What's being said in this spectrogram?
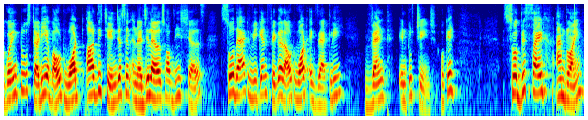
going to study about what are the changes in energy levels of these shells so that we can figure out what exactly went into change, okay. So this side I am drawing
